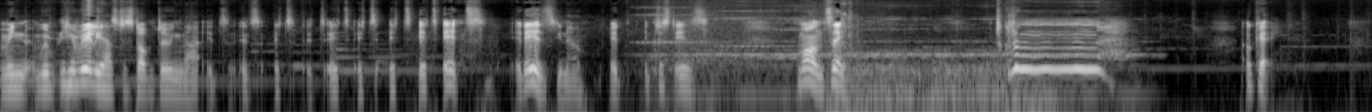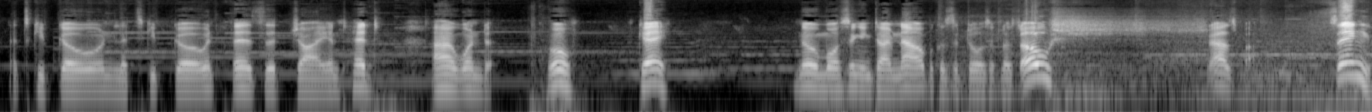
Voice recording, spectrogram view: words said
I mean, we, he really has to stop doing that. It's it's it's it's it's it's it's it's it's it is, you know. It it just is. Come on, sing. Okay. Let's keep going, let's keep going. There's a giant head. I wonder. Oh, okay. No more singing time now because the doors are closed. Oh, sh Shazba. Sing!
